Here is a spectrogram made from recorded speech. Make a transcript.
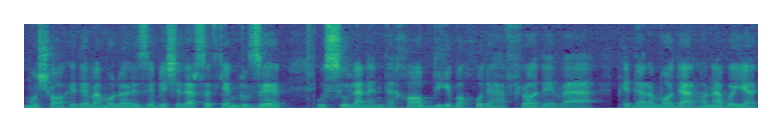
مشاهده و ملاحظه بشه. در صورت که امروزه اصولا انتخاب دیگه با خود افراده و پدر و مادرها نباید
